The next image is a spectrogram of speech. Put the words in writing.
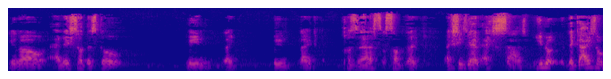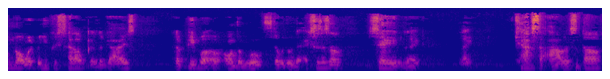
you know, and they saw this girl being like being like possessed or something like like she's getting exercise. You know, the guys don't know it, but you could tell because the guys, the people on the roof that were doing the exorcism, saying like like cast out and stuff,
